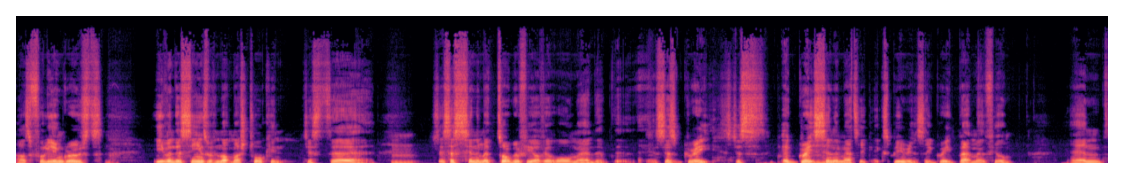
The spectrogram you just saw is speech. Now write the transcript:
I was fully engrossed. Even the scenes with not much talking, just uh, Mm. Just the cinematography of it all, man. The, the, it's just great. It's just a great Mm. cinematic experience, a great Batman film. And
